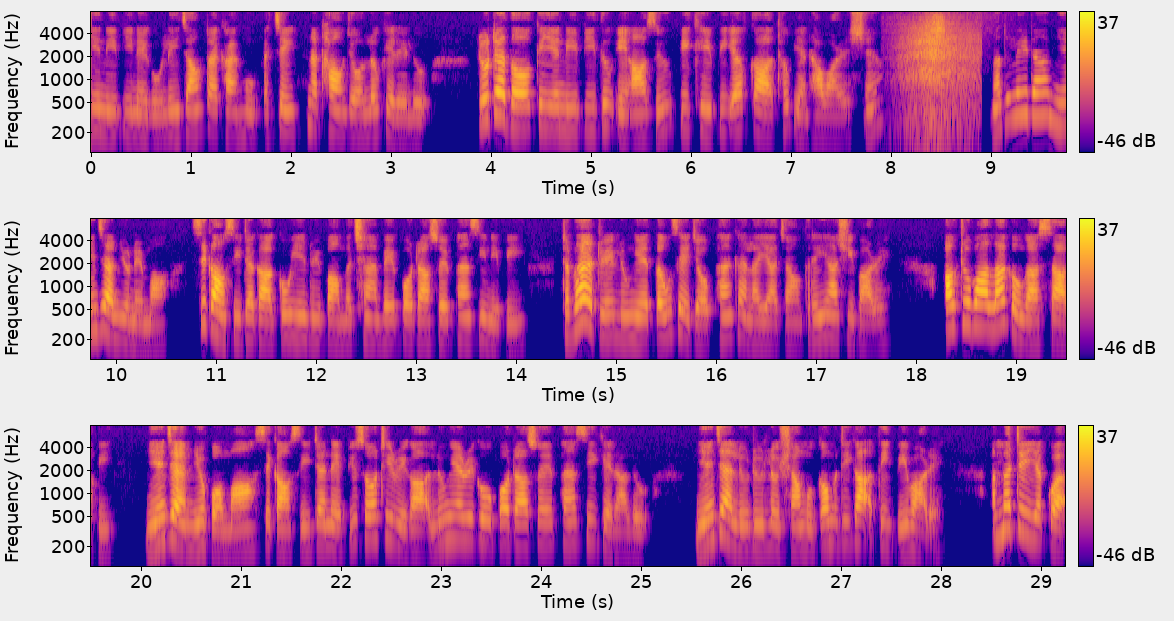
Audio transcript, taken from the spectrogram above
ရင်နီပြည်နယ်ကိုလေကြောင်းတိုက်ခိုက်မှုအကြိမ်2000ကျော်လုပ်ခဲ့တယ်လို့ တိုးတက်သောကရင်နီပြည်သူ့အင်အားစု PKPF ကထုတ်ပြန်ထားပါတယ်ရှင်။မန္တလေးတိုင်းမြင်းကြံမြို့နယ်မှာစစ်ကောင်စီတပ်ကကိုရင်တွေပါမချမ်းပဲပေါ်တာဆွဲဖမ်းဆီးနေပြီးတပတ်အတွင်းလူငယ်30ကျော်ဖမ်းခံလိုက်ရကြောင်းသတင်းရရှိပါတယ်။အောက်တိုဘာလကုန်ကစပြီးမြင်းကြံမြို့ပေါ်မှာစစ်ကောင်စီတပ်နဲ့ပြူစောထီတွေကလူငယ်တွေကိုပေါ်တာဆွဲဖမ်းဆီးခဲ့တာလို့မြင်းကြံလူထုလှုပ်ရှားမှုကော်မတီကအသိပေးပါတယ်။အမှတ်၁ရက်ကွက်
